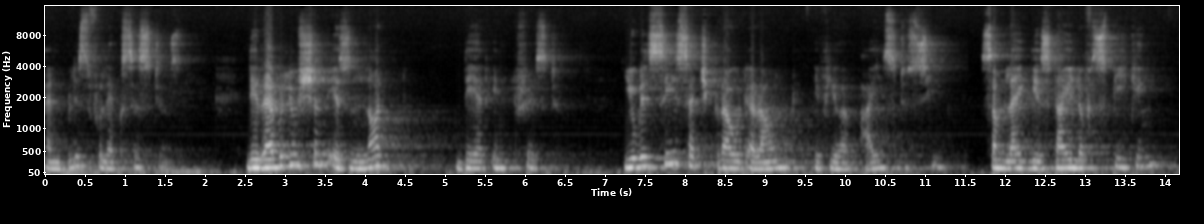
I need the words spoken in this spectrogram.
and blissful existence. The revolution is not their interest. You will see such crowd around if you have eyes to see. Some like the style of speaking,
